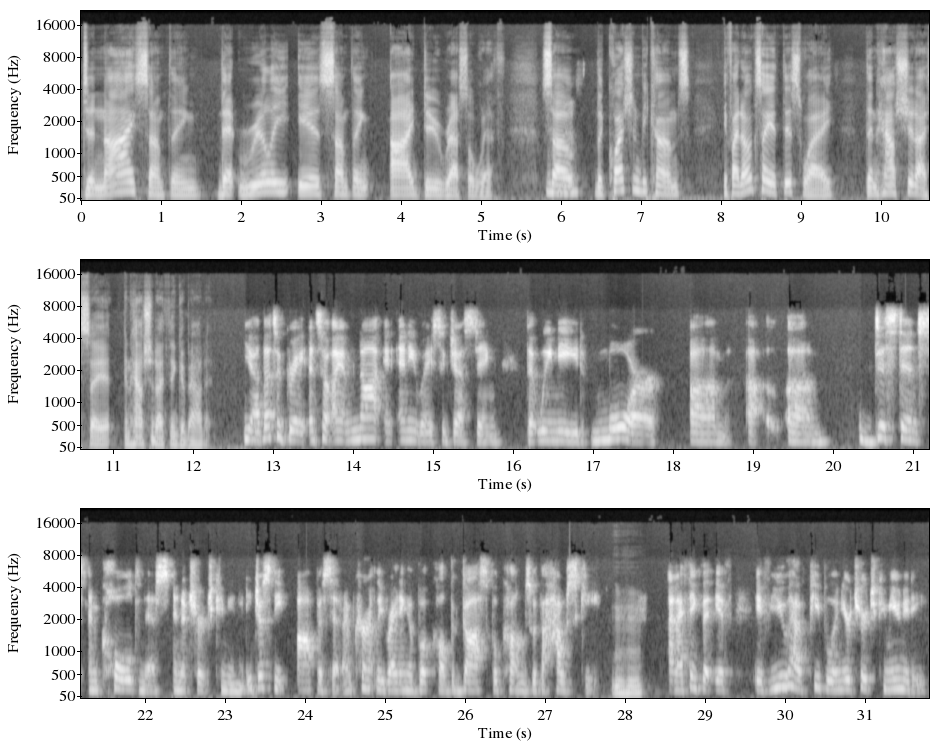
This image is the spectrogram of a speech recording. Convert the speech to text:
deny something that really is something I do wrestle with. So mm-hmm. the question becomes if I don't say it this way, then how should I say it and how should I think about it? Yeah, that's a great. And so I am not in any way suggesting that we need more um, uh, um, distance and coldness in a church community. Just the opposite. I'm currently writing a book called The Gospel Comes with a House Key. Mm-hmm. And I think that if if you have people in your church community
